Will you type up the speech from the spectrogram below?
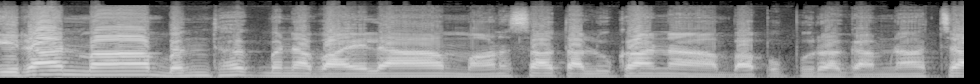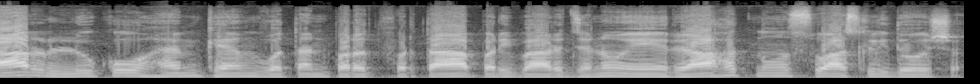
ઈરાનમાં બંધક બનાવાયેલા માણસા તાલુકાના બાપુપુરા ગામના ચાર લોકો હેમખેમ વતન પરત ફરતા પરિવારજનોએ રાહતનો શ્વાસ લીધો છે.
